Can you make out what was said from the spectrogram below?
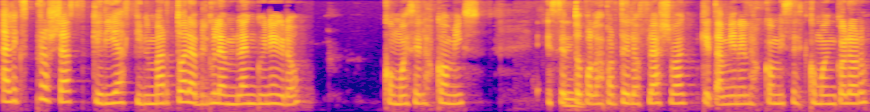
Alex Proyas quería filmar toda la película en blanco y negro, como es en los cómics, excepto Sí. por las partes de los flashbacks, que también en los cómics es como en color.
